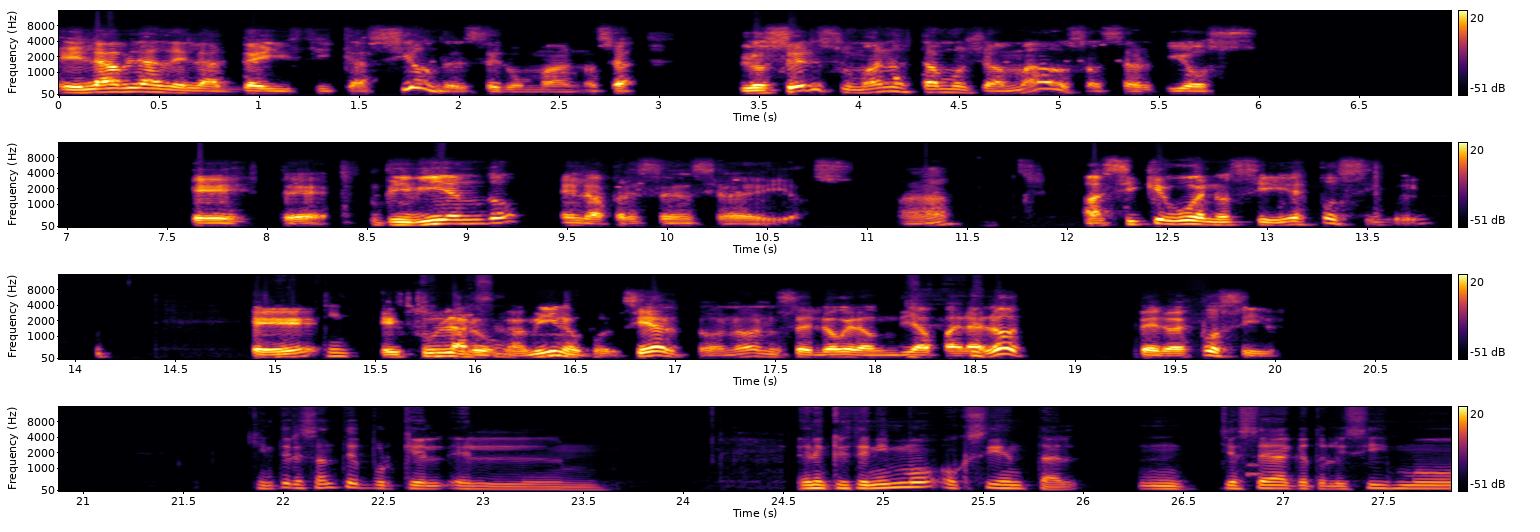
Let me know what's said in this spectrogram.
él habla de la deificación del ser humano. O sea, los seres humanos estamos llamados a ser Dios, este, viviendo en la presencia de Dios. ¿ah? Así que bueno, sí, es posible. es un largo camino, por cierto, ¿no? No se logra un día para el otro, pero es posible. Qué interesante porque el, en el cristianismo occidental, ya sea catolicismo,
